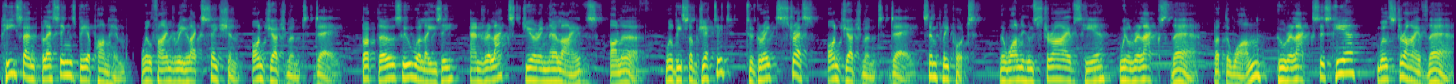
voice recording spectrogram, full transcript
peace and blessings be upon him, will find relaxation on Judgment Day. But those who were lazy and relaxed during their lives on earth will be subjected to great stress on Judgment Day. Simply put, the one who strives here will relax there, but the one who relaxes here will strive there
